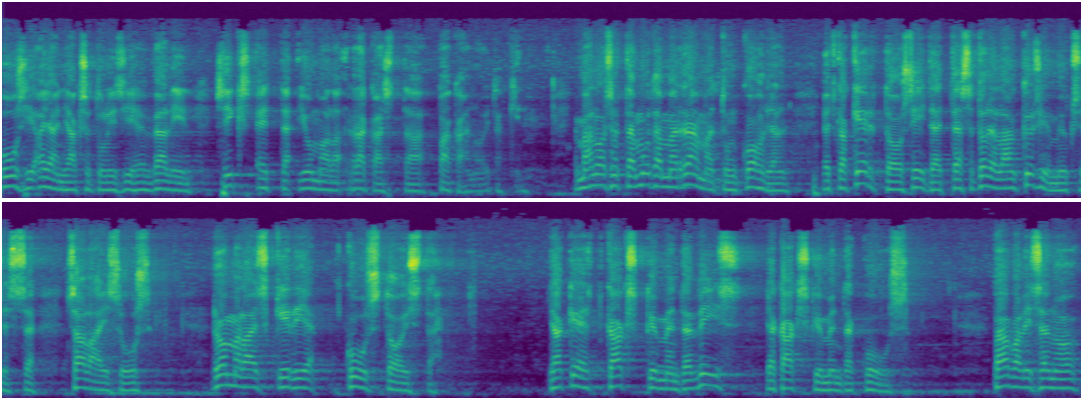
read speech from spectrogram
uusi ajanjakso tuli siihen väliin, siksi että Jumala rakastaa pakanoitakin. Ja mä haluaisin ottaa muutaman raamatun kohdan, jotka kertoo siitä, että tässä todella on kysymyksessä salaisuus. Romalaiskirje 16, jakeet 25 ja 26. Paavali sanoo,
